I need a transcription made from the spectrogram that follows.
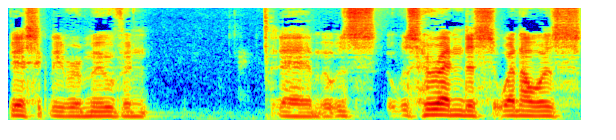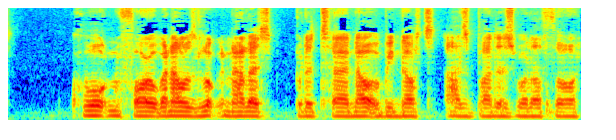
basically removing. Um, it was it was horrendous when I was quoting for it when I was looking at it, but it turned out to be not as bad as what I thought.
